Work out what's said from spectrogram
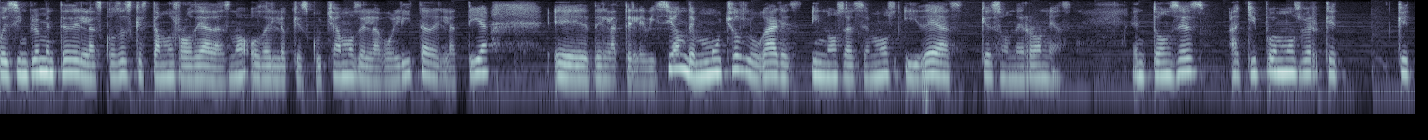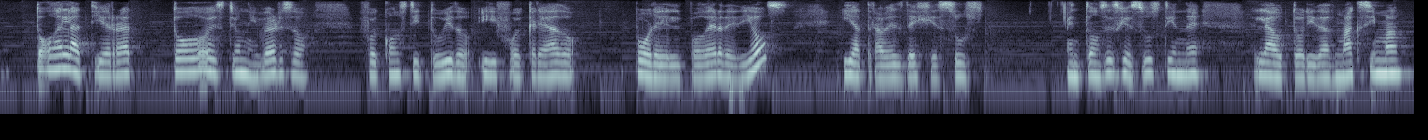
pues simplemente de las cosas que estamos rodeadas, ¿no? O de lo que escuchamos de la abuelita, de la tía, eh, de la televisión, de muchos lugares y nos hacemos ideas que son erróneas. Entonces aquí podemos ver que, que toda la tierra, todo este universo fue constituido y fue creado por el poder de Dios y a través de Jesús. Entonces Jesús tiene la autoridad máxima,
